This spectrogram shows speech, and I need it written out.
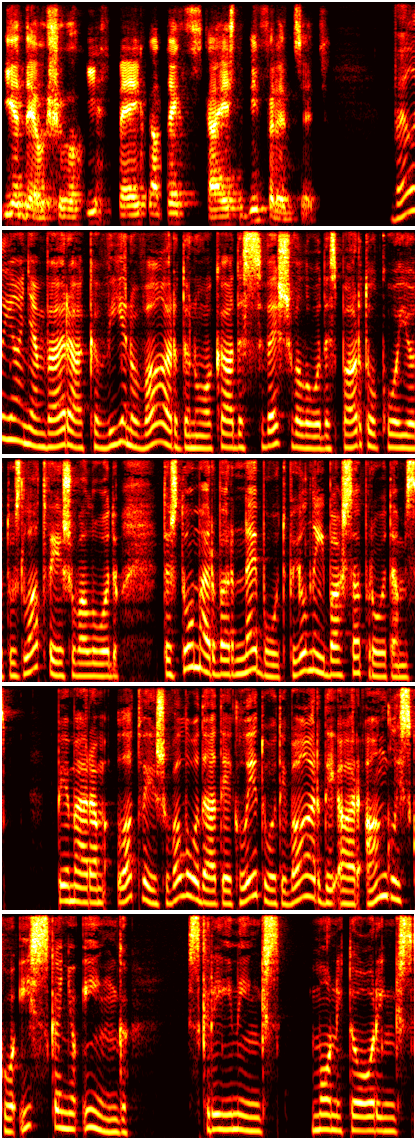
iedeva šo iespēju, kā teikt, skaisti diferencēt. Vēl jāņem vērā, ka vienu vārdu no kādas svešvalodas pārtulkojot uz latviešu valodu, tas tomēr var nebūt pilnībā saprotams. Piemēram, latviešu valodā tiek lietoti vārdi ar anglisko izskaņu ing, skrīnings, monitorings,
